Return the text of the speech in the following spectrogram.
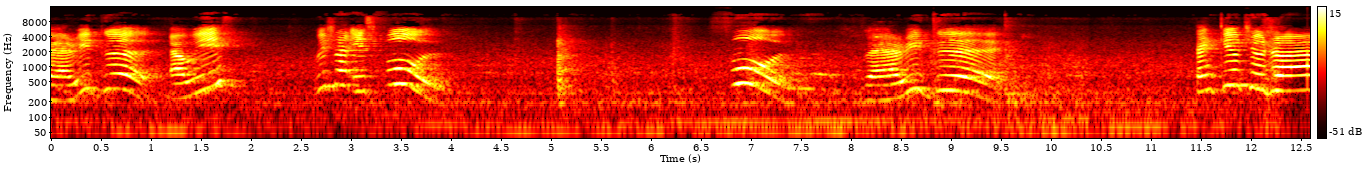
Very good. Elvis, which one is full? Full. Very good. Thank you, children.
